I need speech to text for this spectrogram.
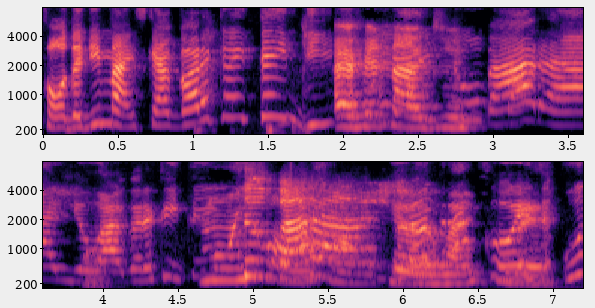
foda demais. Que agora que eu entendi. É verdade. Do baralho. Agora que eu entendi. Muito Do baralho. Vai Outra coisa, ver. o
